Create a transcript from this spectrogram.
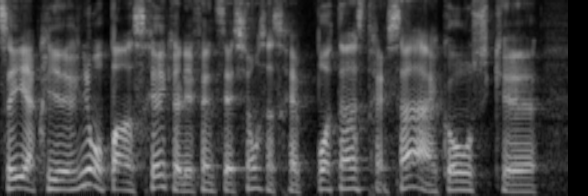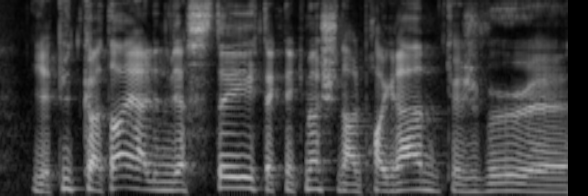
sais, a priori, on penserait que les fins de session, ça serait pas tant stressant à cause que il n'y a plus de cotère à l'université. Techniquement, je suis dans le programme que je veux euh,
